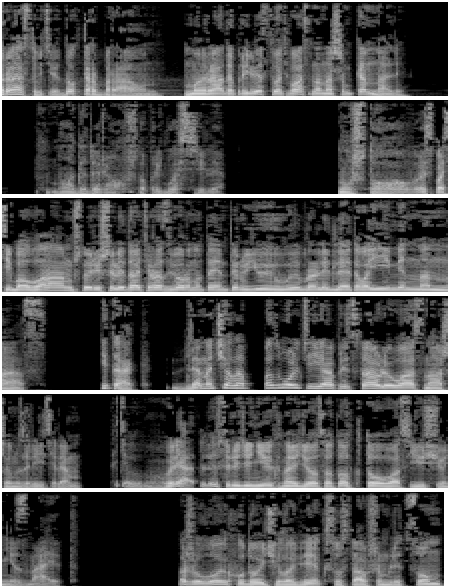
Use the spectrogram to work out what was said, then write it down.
Здравствуйте, доктор Браун. Мы рады приветствовать вас на нашем канале. Благодарю, что пригласили. Ну что вы, спасибо вам, что решили дать развернутое интервью и выбрали для этого именно нас. Итак, для начала позвольте я представлю вас нашим зрителям. Хотя вряд ли среди них найдется тот, кто вас еще не знает. Пожилой худой человек с уставшим лицом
